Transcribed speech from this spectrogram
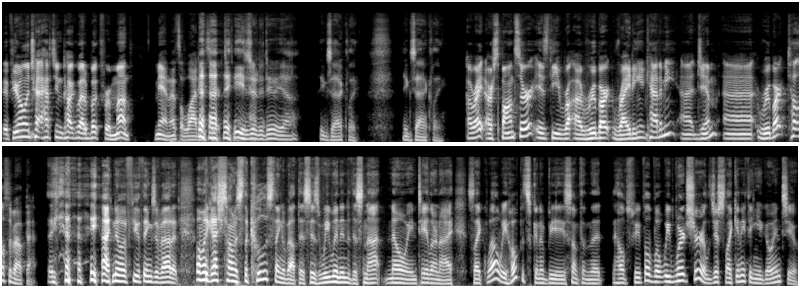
if you're only try- having to talk about a book for a month, man, that's a lot easier. To easier to do. Yeah, exactly, exactly. All right, our sponsor is the uh, Rubart Writing Academy. Uh, Jim, uh, Rubart, tell us about that. yeah, I know a few things about it. Oh my gosh, Thomas, the coolest thing about this is we went into this not knowing, Taylor and I, it's like, well, we hope it's going to be something that helps people, but we weren't sure, just like anything you go into.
